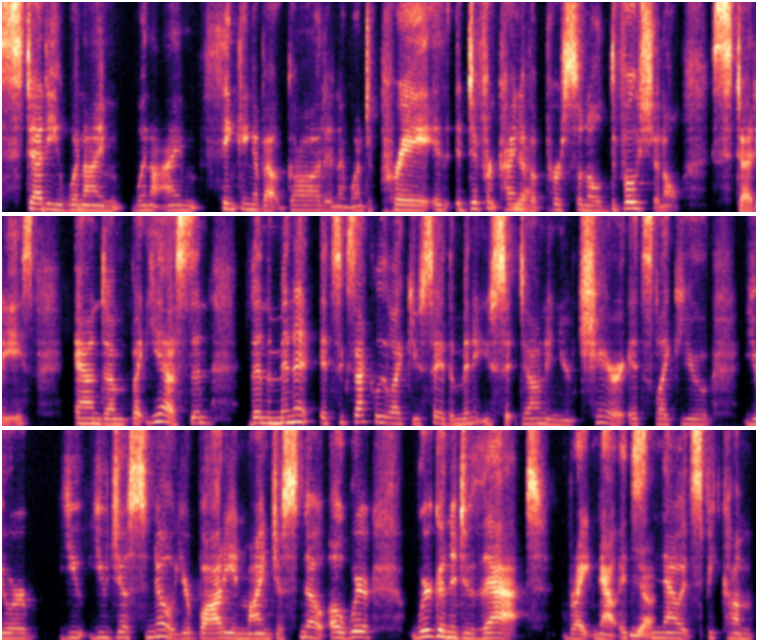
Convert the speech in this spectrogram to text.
study when i'm when i'm thinking about god and i want to pray a, different kind yeah. of a personal devotional studies. And um but yes then then the minute it's exactly like you say the minute you sit down in your chair it's like you you're you you just know your body and mind just know oh we're we're going to do that right now it's yeah. now it's become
